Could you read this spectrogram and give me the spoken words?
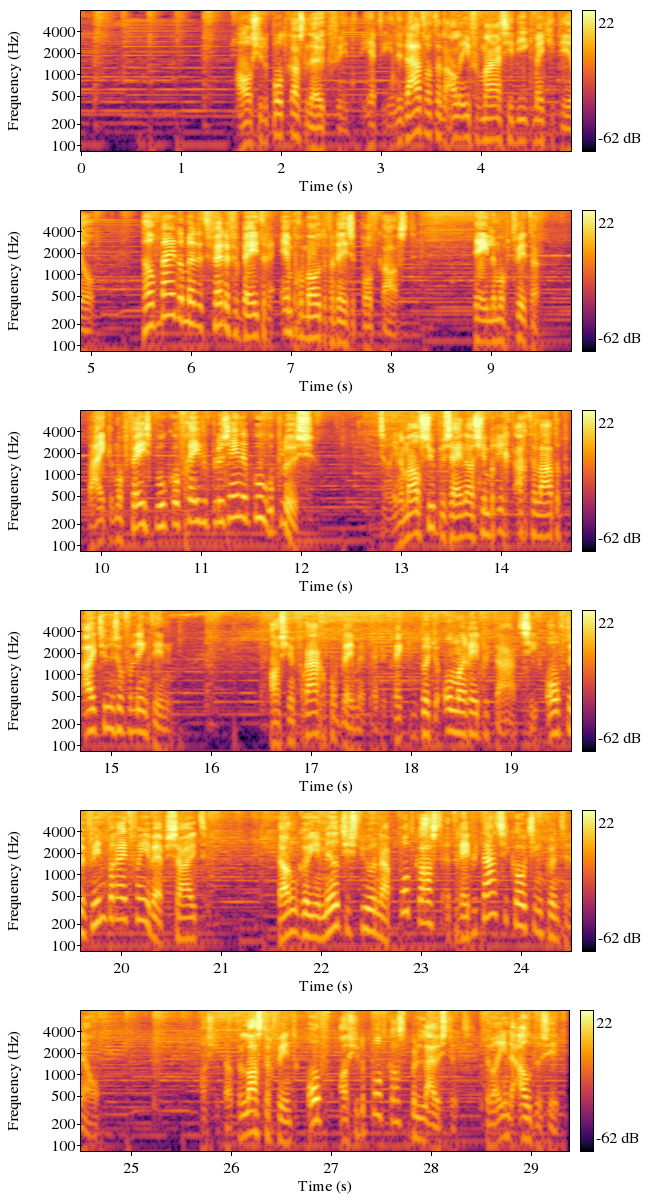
Als je de podcast leuk vindt je hebt inderdaad wat aan alle informatie die ik met je deel, help mij dan met het verder verbeteren en promoten van deze podcast. Deel hem op Twitter, like hem op Facebook of geef een plus 1 op Google+. Het zou helemaal super zijn als je een bericht achterlaat op iTunes of LinkedIn. Als je een vraag of probleem hebt met betrekking tot je online reputatie of de vindbaarheid van je website dan kun je een mailtje sturen naar podcast.reputatiecoaching.nl Als je dat te lastig vindt of als je de podcast beluistert terwijl je in de auto zit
